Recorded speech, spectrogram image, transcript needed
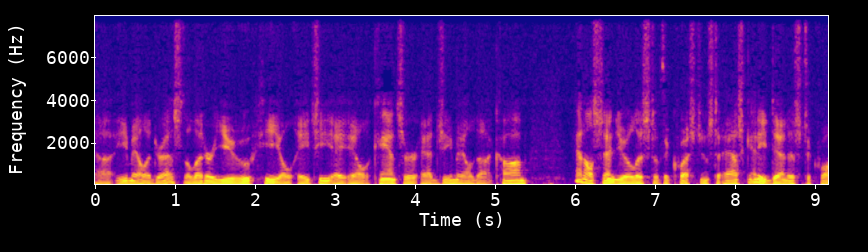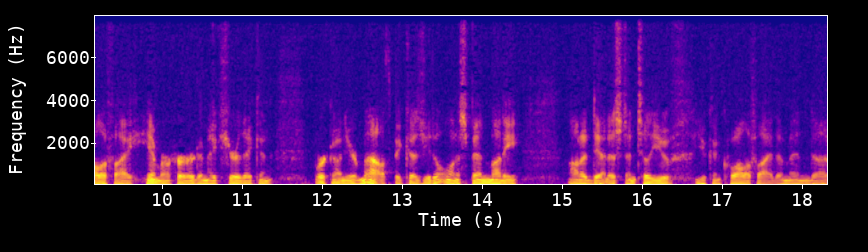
uh, email address, the letter U, heal, H E A L, cancer at gmail.com, and I'll send you a list of the questions to ask any dentist to qualify him or her to make sure they can work on your mouth because you don't want to spend money on a dentist until you you can qualify them. And uh,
